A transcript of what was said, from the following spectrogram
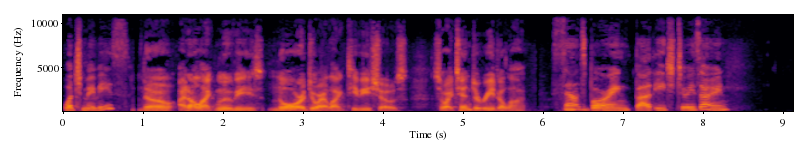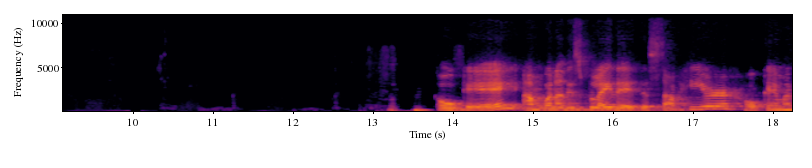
Watch movies? No, I don't like movies, nor do I like TV shows. So, I tend to read a lot. Sounds boring, but each to his own. Okay, I'm gonna display the, the stuff here. Okay, my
